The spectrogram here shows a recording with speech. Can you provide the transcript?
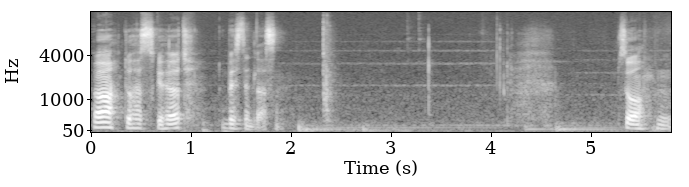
Ja, du hast es gehört. Du bist entlassen. So, hm,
